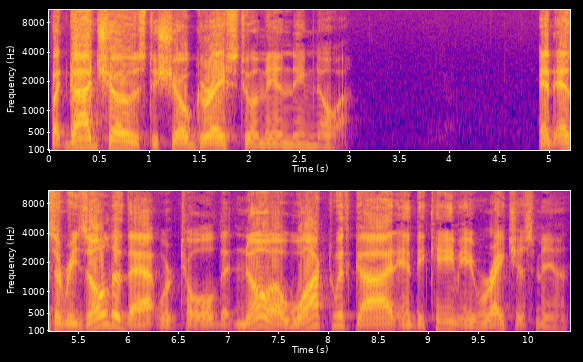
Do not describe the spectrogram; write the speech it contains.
But God chose to show grace to a man named Noah. And as a result of that, we're told that Noah walked with God and became a righteous man.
